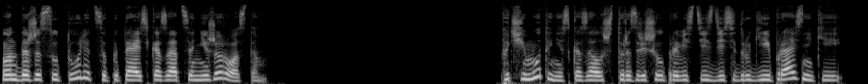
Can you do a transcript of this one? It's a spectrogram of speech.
Он даже сутулится, пытаясь казаться ниже ростом. «Почему ты не сказал, что разрешил провести здесь и другие праздники,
